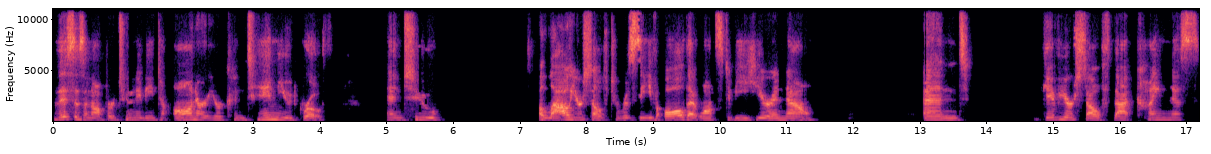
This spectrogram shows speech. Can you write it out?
this is an opportunity to honor your continued growth and to allow yourself to receive all that wants to be here and now. And give yourself that kindness,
